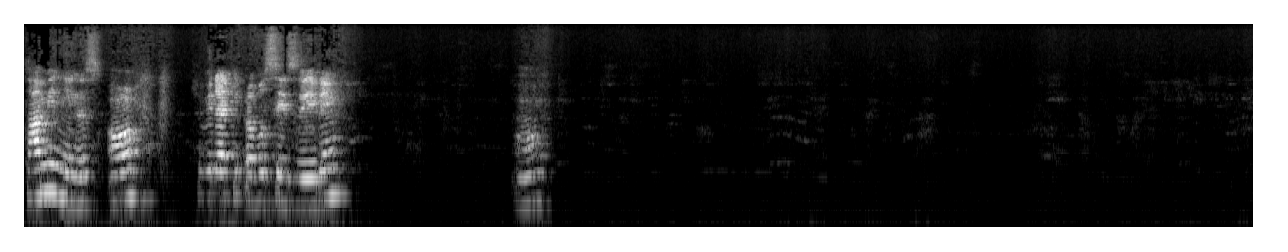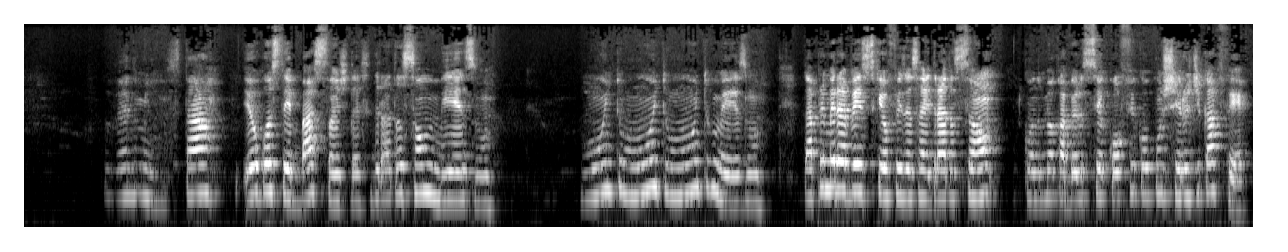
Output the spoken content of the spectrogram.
tá, meninas? Ó. Deixa eu virar aqui pra vocês verem. Ó. vendo, meninas? Tá? Eu gostei bastante dessa hidratação mesmo. Muito, muito, muito mesmo. Da primeira vez que eu fiz essa hidratação, quando meu cabelo secou, ficou com cheiro de café.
